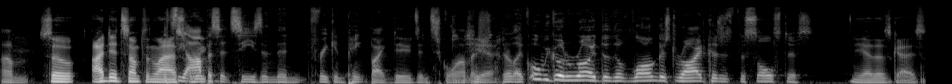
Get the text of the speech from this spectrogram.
um So I did something it's last the week. opposite season than freaking Pinkbike dudes in Squamish. Yeah. They're like, oh, we got to ride the, the longest ride because it's the solstice. Yeah, those guys.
